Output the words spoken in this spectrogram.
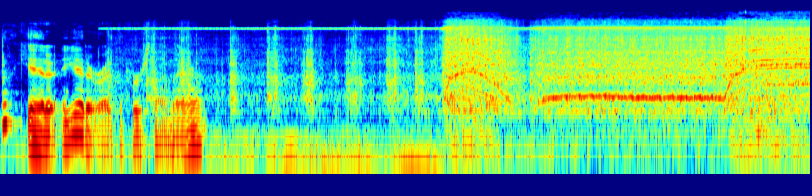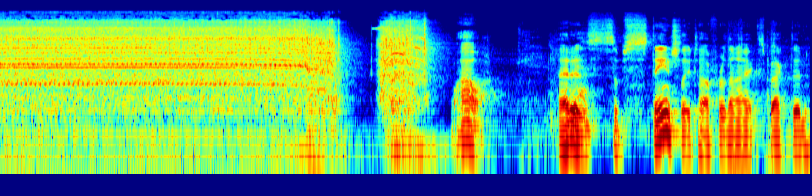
think you had it. You had it right the first time there. Wow, that is substantially tougher than I expected.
